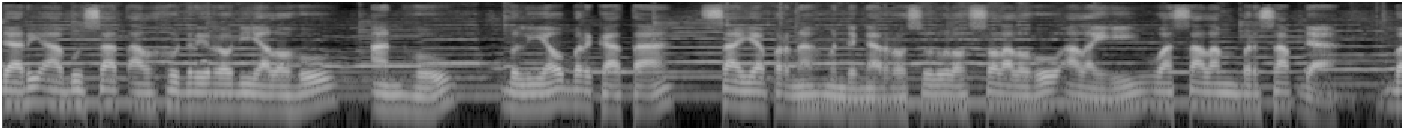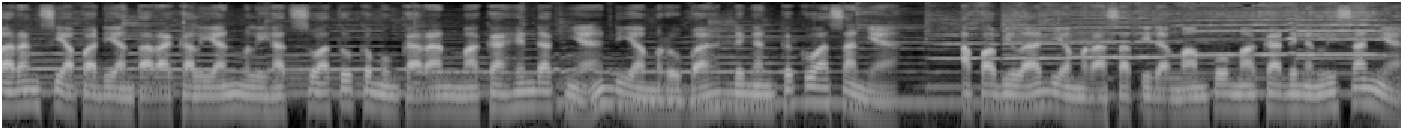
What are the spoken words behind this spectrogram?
Dari Abu Sa'd al-Khudri radhiyallahu anhu, beliau berkata, saya pernah mendengar Rasulullah shallallahu alaihi wasallam bersabda, Barang siapa di antara kalian melihat suatu kemungkaran maka hendaknya dia merubah dengan kekuasannya. Apabila dia merasa tidak mampu maka dengan lisannya,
